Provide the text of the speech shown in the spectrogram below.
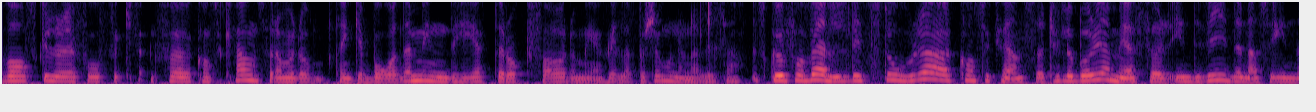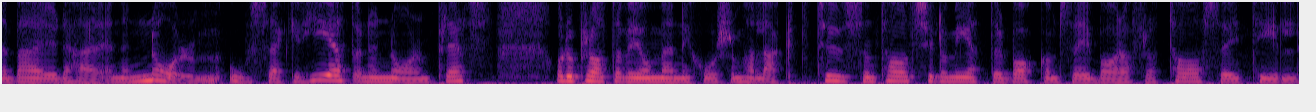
vad skulle det få för, för, konsekvenser om vi då tänker både myndigheter och för de enskilda personerna Lisa? Det skulle få väldigt stora konsekvenser. Till att börja med för individerna så innebär det här en enorm osäkerhet och en enorm press. Och då pratar vi om människor som har lagt tusentals kilometer bakom sig bara för att ta sig till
